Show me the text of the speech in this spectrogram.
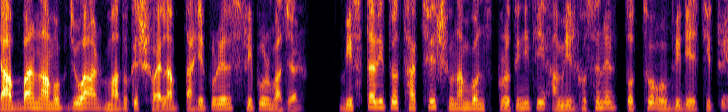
ডাব্বা নামক জোয়া আর মাদকের সয়লাভ তাহিরপুরের শ্রীপুর বাজার। বিস্তারিত থাকছে সুনামগঞ্জ প্রতিনিধি আমির হোসেনের তথ্য ও ভিডিও চিত্রে।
